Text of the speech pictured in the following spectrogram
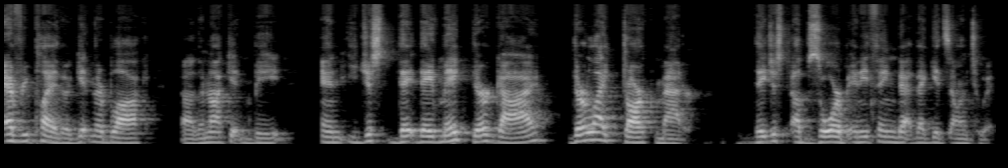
every play, they're getting their block. Uh, they're not getting beat. And you just, they, they make their guy they're like dark matter. They just absorb anything that that gets onto it.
